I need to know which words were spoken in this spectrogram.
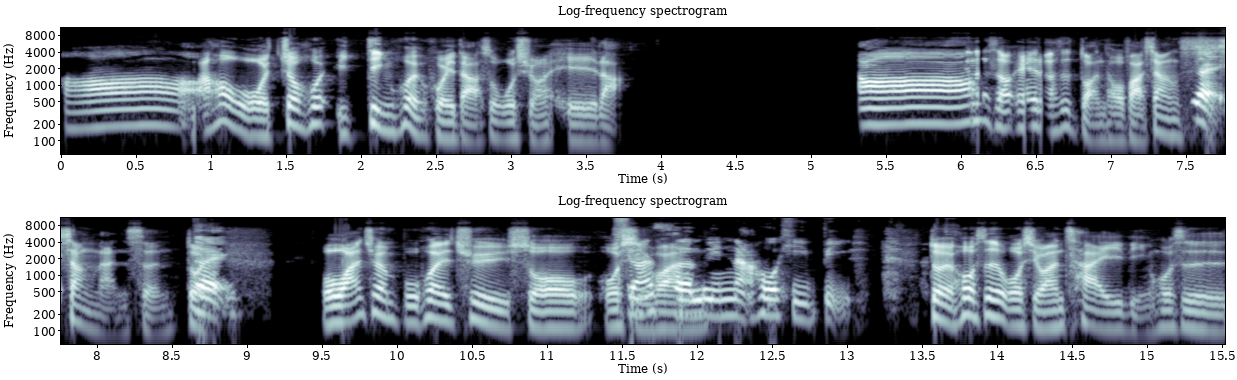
哦。然后我就会一定会回答说我喜欢 A 啦。哦，那时候 Ella 是短头发，像像男生，对，我完全不会去说我喜欢 Selina 或 Hebe，对，或是我喜欢蔡依林或是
